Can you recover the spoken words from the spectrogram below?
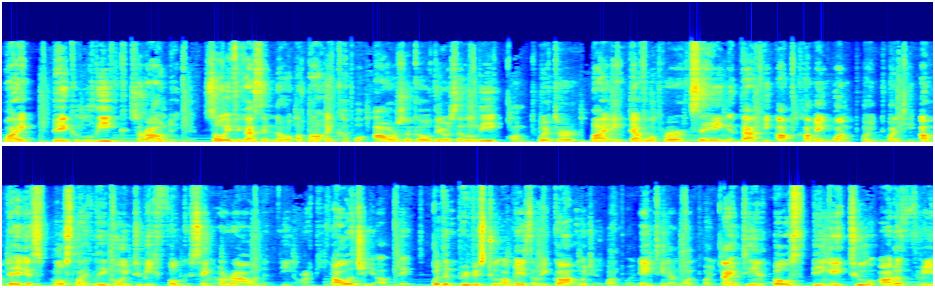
quite big leak surrounding it. So if you guys didn't know, about a couple hours ago there was a leak on Twitter by a developer saying that the upcoming 1.20 update is most likely going to be focusing around the archaeology update. With the previous two updates that we got, which is 1.18 and 1.19, both being a 2 out of 3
